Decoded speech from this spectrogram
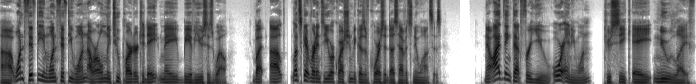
Uh, 150 and 151, our only two parter to date, may be of use as well. But uh, let's get right into your question because, of course, it does have its nuances. Now, I think that for you or anyone to seek a new life,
